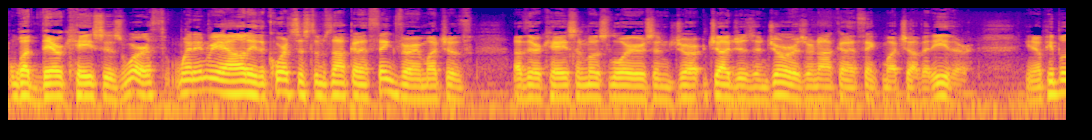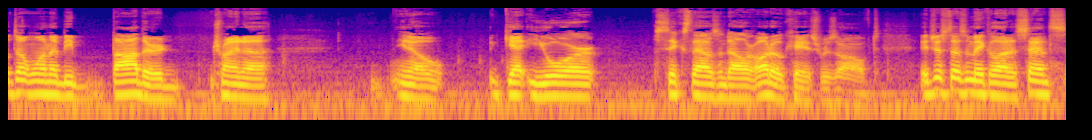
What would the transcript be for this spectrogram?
what their case is worth, when in reality, the court system's not going to think very much of of their case, and most lawyers and ju- judges and jurors are not going to think much of it either. You know, people don't want to be bothered trying to, you know, get your six thousand dollar auto case resolved. It just doesn't make a lot of sense,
